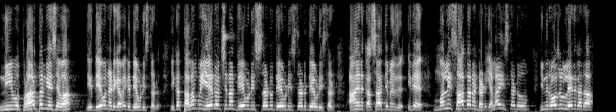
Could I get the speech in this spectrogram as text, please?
నీవు ప్రార్థన చేసావా? ఇక దేవుని అడిగావా? ఇక దేవుడు ఇస్తాడు ఇక తలంపు ఏదొచ్చినా దేవుడు ఇస్తాడు దేవుడు ఇస్తాడు దేవుడు ఇస్తాడు ఆయనకు అసాధ్యమైనది. ఇదే మళ్ళీ సాతాన్ అంటాడు ఎలా ఇస్తాడు? ఇన్ని రోజులు లేదు కదా.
